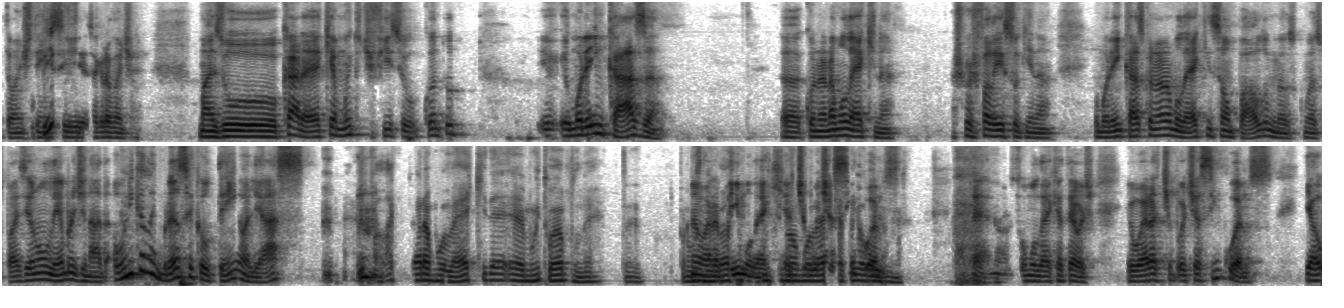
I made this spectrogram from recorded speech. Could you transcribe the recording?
Então a gente tem esse, esse, agravante. Mas o. Cara, é que é muito difícil. Quando eu, eu morei em casa uh, quando eu era moleque, né? Acho que eu já falei isso aqui, né? Eu morei em casa quando eu era moleque em São Paulo, meus, com meus pais, e eu não lembro de nada. A única lembrança que eu tenho, aliás. Falar que eu era moleque é, é muito amplo, né? Não, era bem moleque. Eu, tipo, eu tinha cinco anos. Hoje, né? É, não, eu sou moleque até hoje. Eu era, tipo, eu tinha cinco anos. E a,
